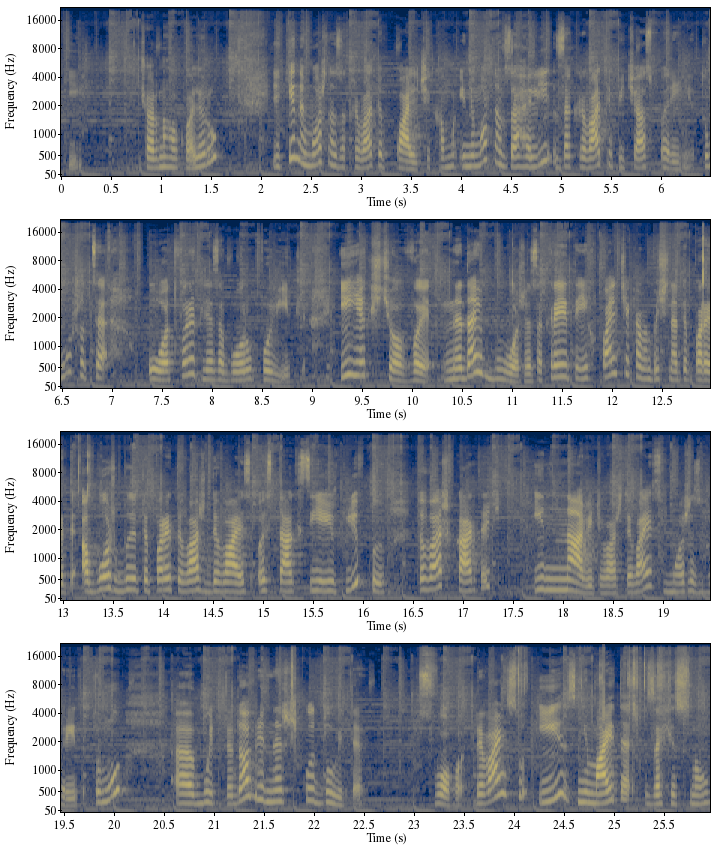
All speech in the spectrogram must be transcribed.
такі чорного кольору, які не можна закривати пальчиками і не можна взагалі закривати під час паріння, тому що це отвори для забору повітря. І якщо ви, не дай Боже, закриєте їх пальчиками, почнете парити, або ж будете парити ваш девайс ось так з цією плівкою, то ваш картридж і навіть ваш девайс може згоріти. Тому е, будьте добрі, не шкодуйте свого девайсу і знімайте захисну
